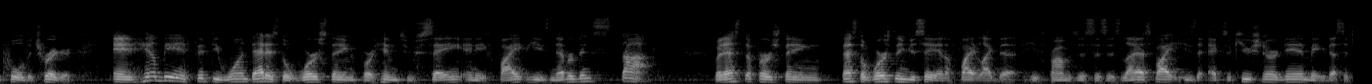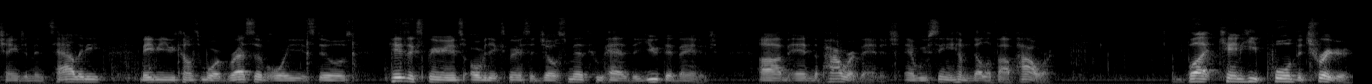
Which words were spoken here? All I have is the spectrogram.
pull the trigger. And him being 51, that is the worst thing for him to say in a fight. He's never been stopped, But that's the first thing. That's the worst thing you say in a fight like that. He's promised this is his last fight. He's the executioner again. Maybe that's a change in mentality. Maybe he becomes more aggressive, or he instills his experience over the experience of Joe Smith, who has the youth advantage um, and the power advantage. And we've seen him nullify power. But can he pull the trigger?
